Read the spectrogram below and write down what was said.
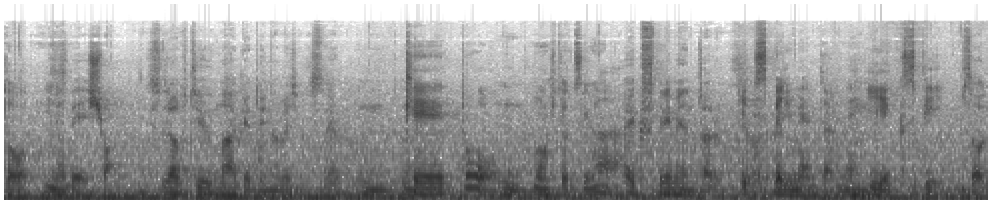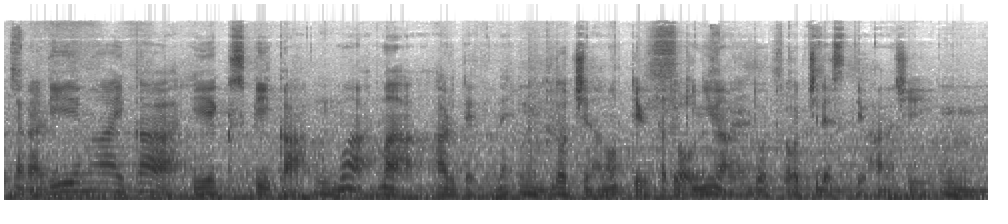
innovation disruptive market innovation ですね、うん経営とん。もう一つが experimental experimental ね、うん。EXP そうですね。だから DMI か EXP かは、うん。まあある程度ね、うん。どっちなのって言った時にはどっちこっちですっていう話。うん。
